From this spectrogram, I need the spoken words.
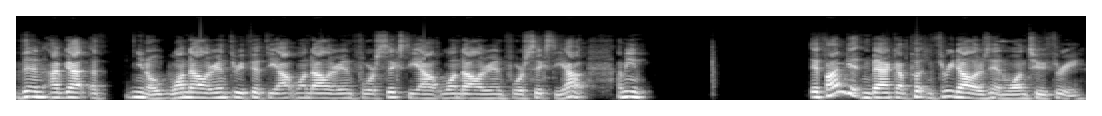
then I've got a you know, one dollar in, three fifty out, one dollar in, four sixty out, one dollar in, four sixty out. I mean, if I'm getting back, I'm putting three dollars in, one, two, three,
